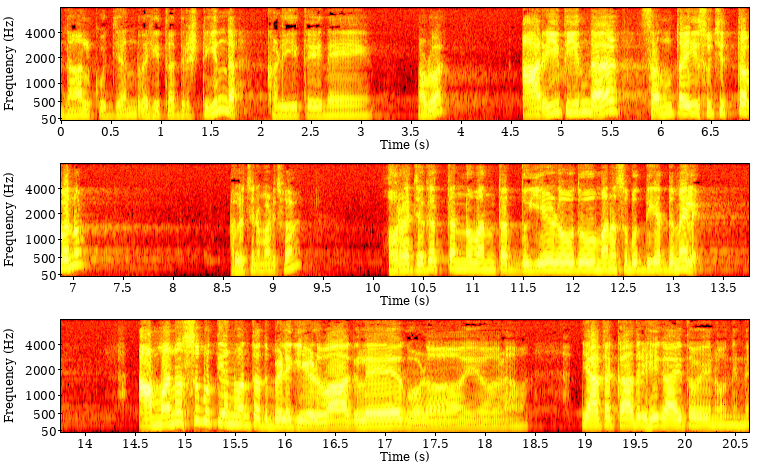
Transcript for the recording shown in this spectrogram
ನಾಲ್ಕು ಜನರ ಹಿತದೃಷ್ಟಿಯಿಂದ ಕಳೆಯುತ್ತೇನೆ. ನೋಡುವ? ಆ ರೀತಿಯಿಂದ ಚಿತ್ತವನು? ಆಲೋಚನೆ ಮಾಡಿ ಸ್ವಾಮಿ. ಹೊರ ಜಗತ್ತನ್ನುವಂಥದ್ದು ಏಳೋದು ಮನಸ್ಸು ಬುದ್ಧಿ ಎದ್ದ ಮೇಲೆ. ಆ ಮನಸ್ಸು ಬುದ್ಧಿ ಅನ್ನುವಂಥದ್ದು ಬೆಳಿಗ್ಗೆ ಏಳುವಾಗಲೇ ಗೋಳಯ್ಯೋ ರಾಮ. ಯಾತಕ್ಕಾದ್ರೂ ಹೀಗಾಯ್ತೋ ಏನೋ ನಿನ್ನೆ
